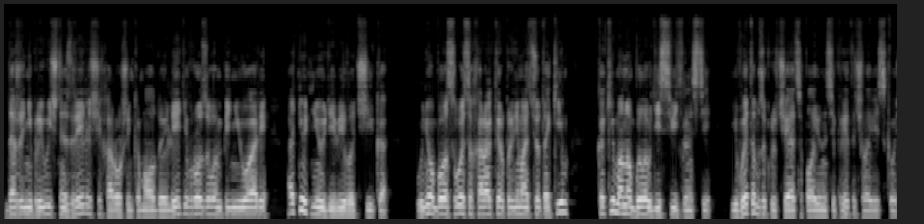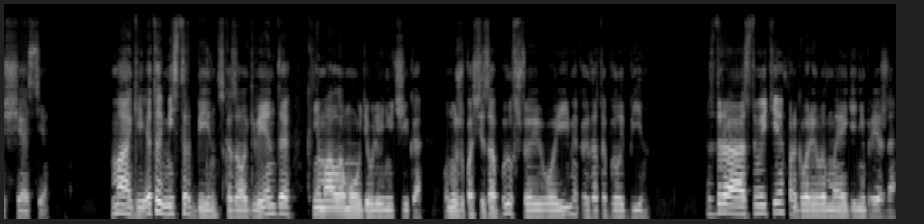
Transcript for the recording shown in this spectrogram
Даже непривычное зрелище хорошенькой молодой леди в розовом пеньюаре отнюдь не удивило Чика. У него было свойство характер принимать все таким, каким оно было в действительности, и в этом заключается половина секрета человеческого счастья. «Маги, это мистер Бин», — сказала Гвенда к немалому удивлению Чика. Он уже почти забыл, что его имя когда-то было Бин. «Здравствуйте», — проговорила Мэгги небрежно.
